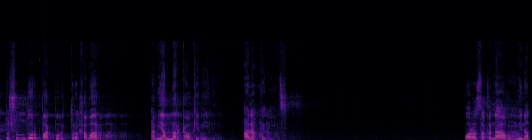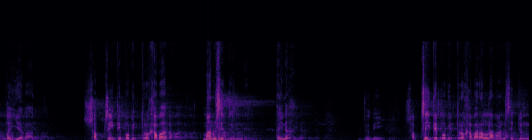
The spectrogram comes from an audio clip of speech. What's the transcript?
এত সুন্দর পাক পবিত্র খাবার আমি আল্লাহর কাউকে দিইনি আদমকে দিয়েছি। সবচেয়ে পবিত্র খাবার মানুষের জন্য তাই না? যদি সবচেয়ে পবিত্র খাবার আল্লাহ মানুষের জন্য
